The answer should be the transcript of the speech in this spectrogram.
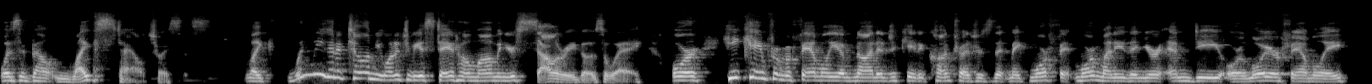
was about lifestyle choices. Like, when were you going to tell him you wanted to be a stay at home mom and your salary goes away? Or he came from a family of non educated contractors that make more, fit, more money than your MD or lawyer family,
